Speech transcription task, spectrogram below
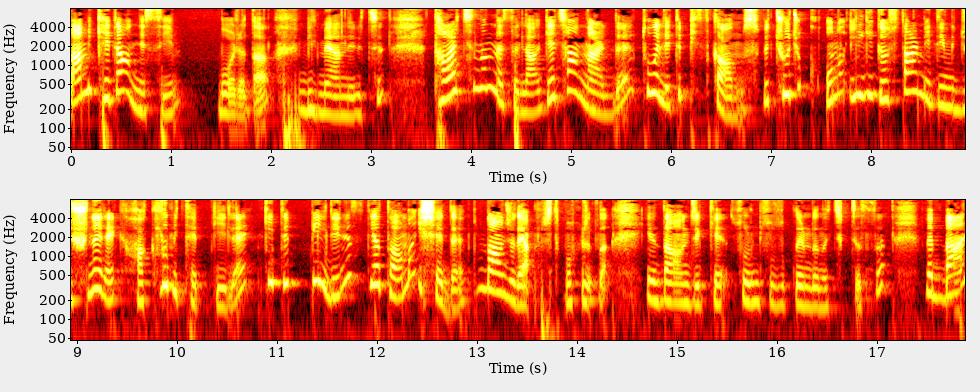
Ben bir kedi annesiyim bu arada bilmeyenler için. Tarçın'ın mesela geçenlerde tuvaleti pis kalmış ve çocuk ona ilgi göstermediğimi düşünerek haklı bir tepkiyle gidip bildiğiniz yatağıma işedi. Bunu daha önce de yapmıştım bu arada. Yine daha önceki sorumsuzluklarımdan açıkçası. Ve ben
